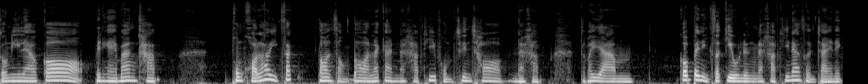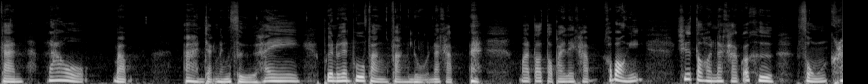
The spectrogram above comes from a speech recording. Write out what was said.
ตรงนี้แล้วก็เป็นไงบ้างครับ ผมขอเล่าอีกสักตอน 2 ตอนแล้วกันนะครับ ที่ผมชื่นชอบนะครับพยายามก็เป็นอีกสกิลหนึ่งนะครับที่น่าสนใจในการเล่าแบบ อ่านจากหนังสือให้เพื่อนเพื่อนผู้ฟังฟังดูนะครับอะมาตอนต่อไปเลยครับเขาบอกงี้ ชื่อตอนนะครับก็คือสงคร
